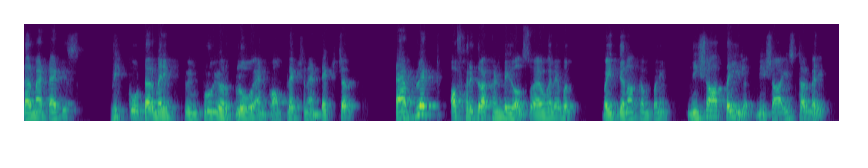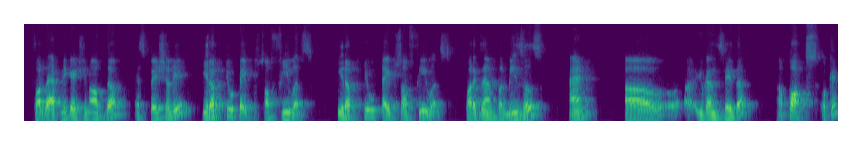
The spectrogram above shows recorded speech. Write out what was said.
dermatitis. Vicco turmeric to improve your glow and complexion and texture. Tablet of Haridra Khanda is also available by Janath company. Nisha Tail, Nisha is turmeric for the application of the especially eruptive types of fevers eruptive types of fevers. For example, measles and uh, you can say the uh, pox. Okay.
